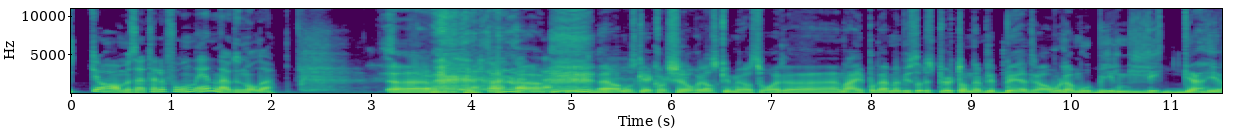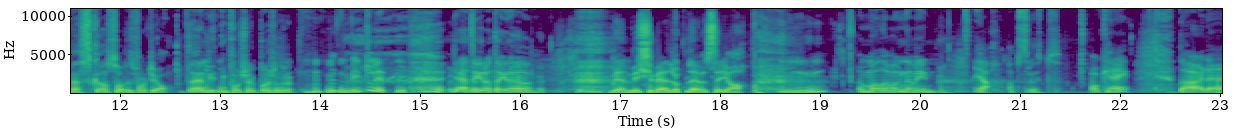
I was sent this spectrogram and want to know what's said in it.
ikke har med seg telefonen inn, Audun Molde? Uh, ja, nå skal jeg kanskje overraske med å svare nei på det, men hvis du hadde spurt om det blir bedre av å la mobilen ligge i veska, så hadde jeg svart ja. Det er en liten forskjell på, skjønner du. Bitte liten. Gaute Grotta Grav? Det blir en mye bedre opplevelse, ja. Mm. Male Vagnavin? Ja, absolutt. Ok, da er det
